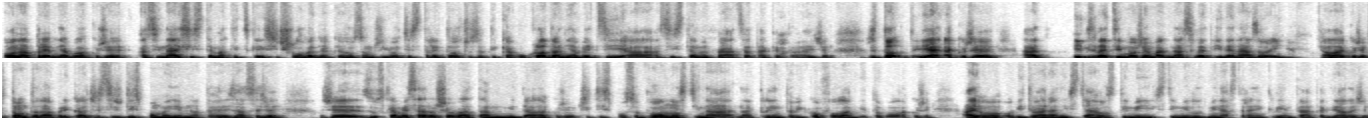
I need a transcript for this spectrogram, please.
ona pre mňa bola akože asi najsystematickejší človek, akého som v živote stretol, čo sa týka ukladania vecí a systéme práce a takéto. Hej, že, že to, ja akože, a x veci môžem mať na svet iné názory, ale akože v tomto napríklad, že si vždy spomeniem na to, hej, zase, že, že Zuzka Mesarošová tam mi dala akože určitý spôsob voľnosti na, na klientovi Kofola, kde to bolo akože aj o, o vytváraní vzťahov s tými, s tými ľuďmi na strane klienta a tak ďalej, že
